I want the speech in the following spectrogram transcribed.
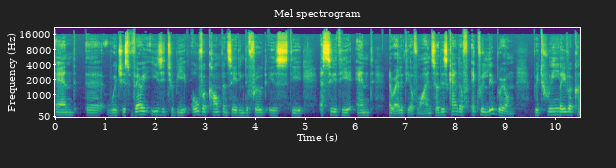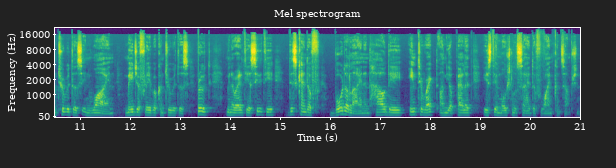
and uh, which is very easy to be overcompensating the fruit, is the acidity and minerality of wine. So this kind of equilibrium between flavor contributors in wine, major flavor contributors, fruit, minerality, acidity, this kind of borderline and how they interact on your palate is the emotional side of wine consumption.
